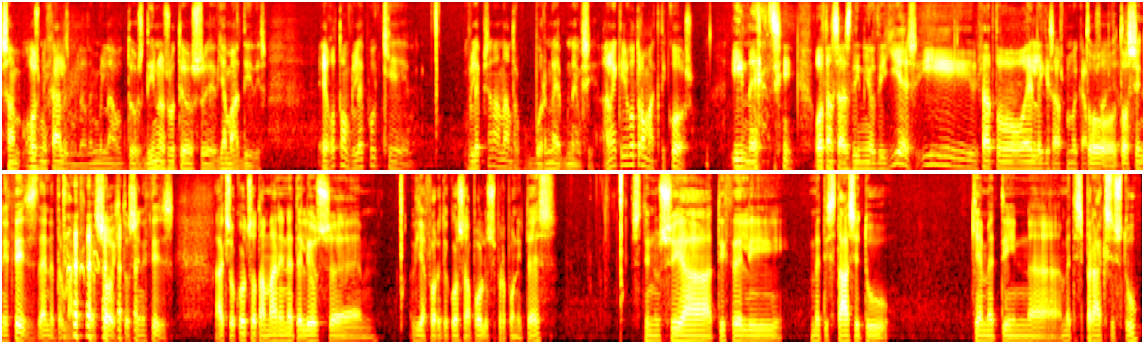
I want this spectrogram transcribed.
σαν, ως Μιχάλης μιλάω, δεν μιλάω ούτε ως Δίνος ούτε ως ε, Διαμαντίδης. Εγώ τον βλέπω και βλέπεις έναν άνθρωπο που μπορεί να εμπνεύσει, αλλά είναι και λίγο τρομακτικός. Είναι έτσι όταν σας δίνει οδηγίες ή θα το έλεγες ας πούμε κάπως Το, αλλιώς; το συνηθίζεις, δεν είναι τρομακτικός. όχι, το συνηθίζεις. Εντάξει, ο κότσος Οταμάν είναι τελείως ε, διαφορετικός από όλους τους προπονητές. Στην ουσία, τι θέλει με τη στάση του και με, την, ε, με τις πράξεις του,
